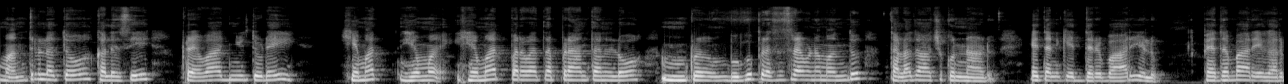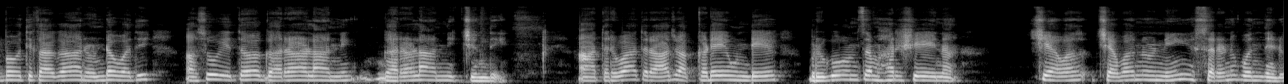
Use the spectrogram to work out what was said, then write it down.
మంత్రులతో కలిసి ప్రవాజ్ఞితుడై హిమత్ హిమ హిమత్ పర్వత ప్రాంతంలో మ్, భుగు ప్రసశ్రవణమందు తలదాచుకున్నాడు. ఇతనికి ఇద్దరు భార్యలు. పెద్ద భార్య గర్భవతి కాగా రెండవది అసూయతో గరాళాన్ని గరాళాన్నిచ్చింది. ఆ తరువాత రాజు అక్కడే ఉండే భృగువంశ మహర్షి అయిన చవ చవనుని శరణు పొందాడు.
